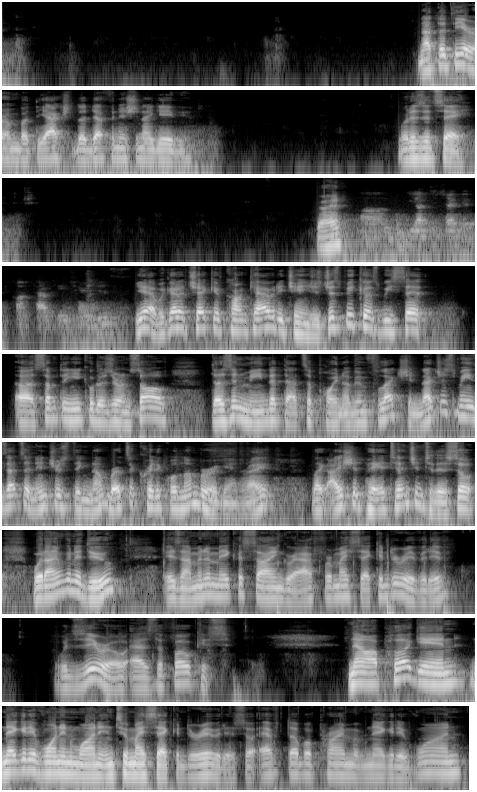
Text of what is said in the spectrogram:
Not the theorem, but the actual the definition I gave you. What does it say? Go ahead. Um, you have to check if concavity changes. Yeah, we got to check if concavity changes. Just because we set uh, something equal to zero and solve doesn't mean that that's a point of inflection. That just means that's an interesting number. It's a critical number again, right? Like I should pay attention to this. So what I'm going to do is I'm going to make a sign graph for my second derivative with zero as the focus. Now I'll plug in negative 1 and 1 into my second derivative. So f double prime of negative 1,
